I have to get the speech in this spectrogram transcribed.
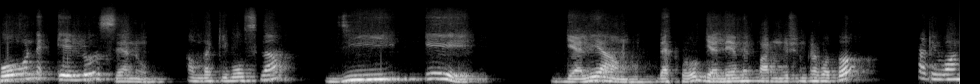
বোন এলো যেন। আমরা কি বলছিলাম? G A gallium. দেখো, গ্যালিয়ামের পারমাণবিক সংখ্যা কত? Thirty one.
